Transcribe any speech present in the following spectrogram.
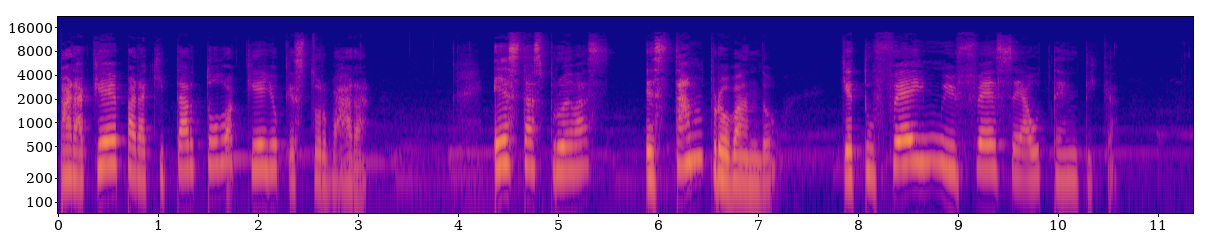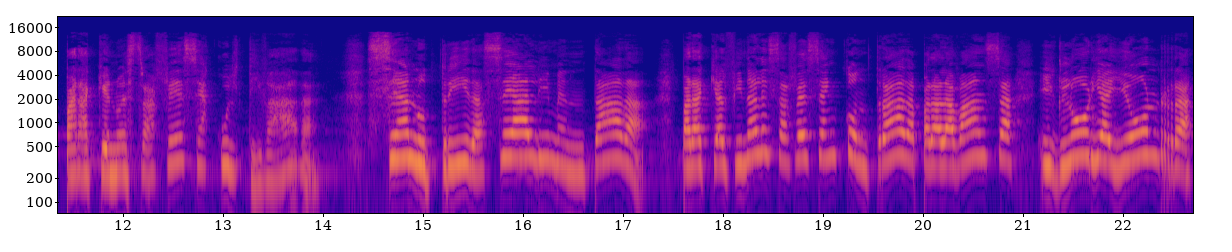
¿Para qué? Para quitar todo aquello que estorbara. Estas pruebas están probando que tu fe y mi fe sea auténtica. para que nuestra fe sea cultivada, sea nutrida, sea alimentada, para que al final esa fe sea encontrada para alabanza y gloria y honra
